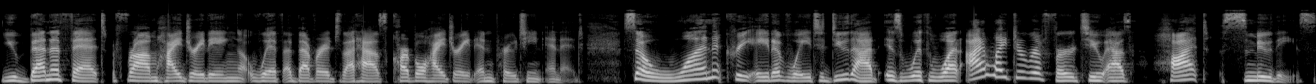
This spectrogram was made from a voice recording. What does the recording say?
you benefit from hydrating with a beverage that has carbohydrate and protein in it. So one creative way to do that is with what I like to refer to as hot smoothies.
